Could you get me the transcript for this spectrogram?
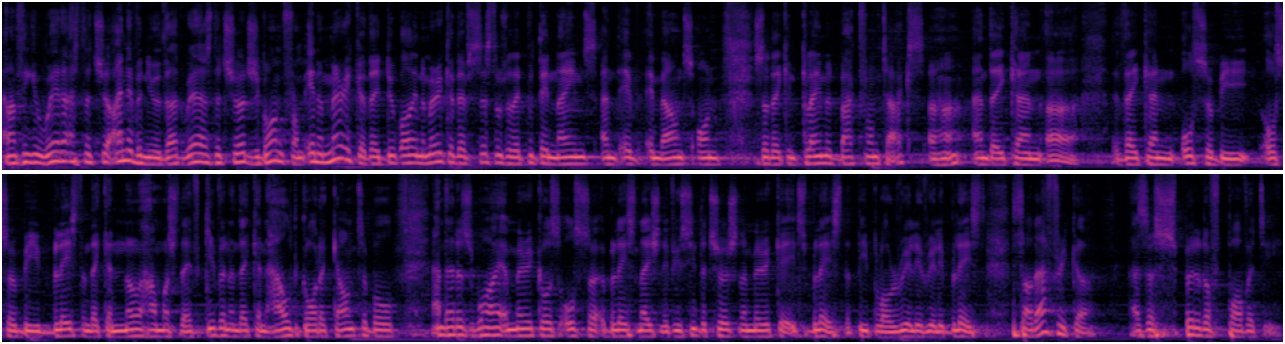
And I'm thinking, where has the church, I never knew that, where has the church gone from? In America, they do, well, in America, they have systems where they put their names and amounts on so they can claim it back from tax, uh-huh, and they can, uh, they can also be, also be blessed and they can know how much they've given and they can hold God accountable. And that is why America is also a blessed nation. If you see the church in America, it's blessed. The people are really, really blessed. South Africa, as a spirit of poverty.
